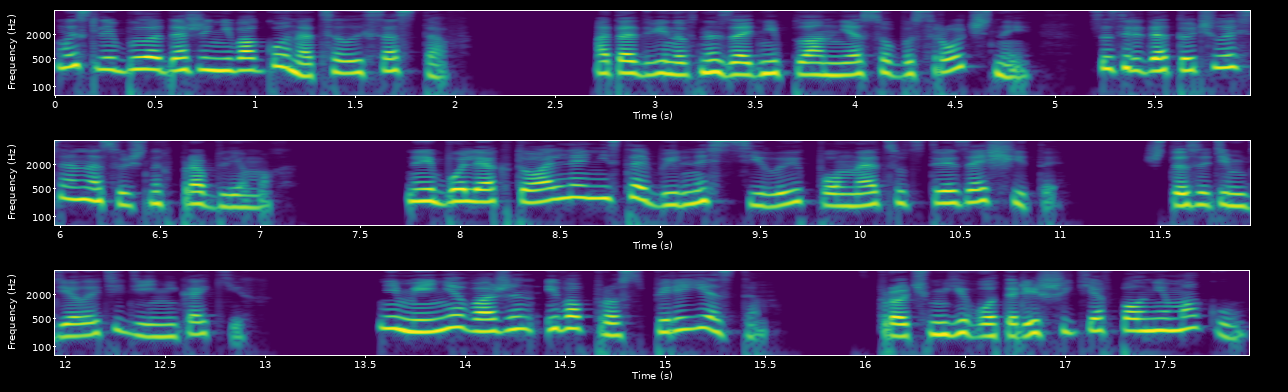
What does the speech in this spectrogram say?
Мыслей было даже не вагон, а целый состав. Отодвинув на задний план не особо срочные, сосредоточилась на насущных проблемах. Наиболее актуальная нестабильность силы и полное отсутствие защиты. Что с этим делать, идей никаких. Не менее важен и вопрос с переездом. Впрочем, его-то решить я вполне могу.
